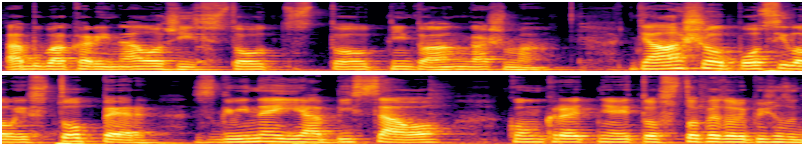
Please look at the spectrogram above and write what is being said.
Abu Bakari naloží s, to, týmto angažma. Ďalšou posilou je stoper z Gvineja Bissau, konkrétne je to stoper, ktorý prišiel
